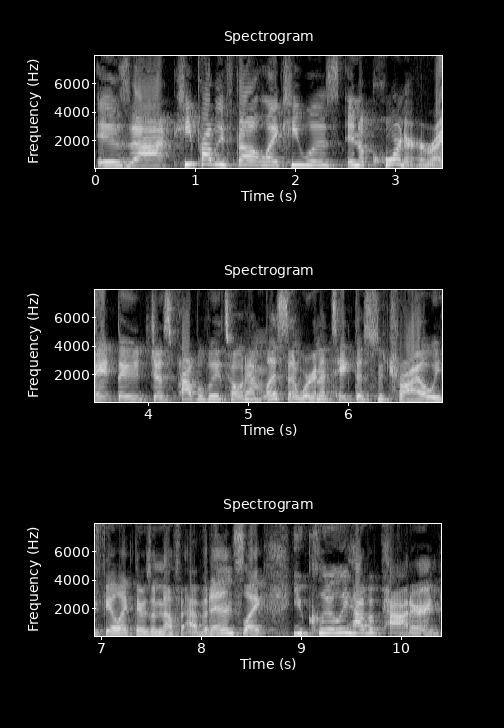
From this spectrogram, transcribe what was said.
is that he probably felt like he was in a corner, right? They just probably told him, listen, we're gonna take this to trial. We feel like there's enough evidence. Like, you clearly have a pattern.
